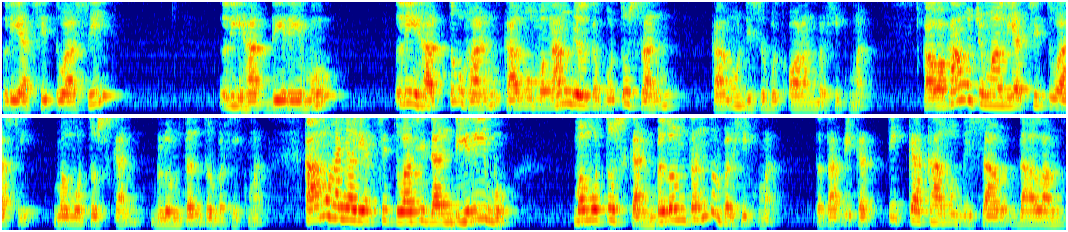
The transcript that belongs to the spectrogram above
Lihat situasi, lihat dirimu, lihat Tuhan, kamu mengambil keputusan, kamu disebut orang berhikmat. Kalau kamu cuma lihat situasi, memutuskan, belum tentu berhikmat. Kamu hanya lihat situasi dan dirimu, memutuskan, belum tentu berhikmat. Tetapi ketika kamu bisa dalam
